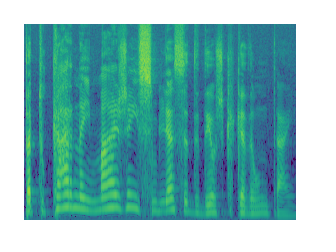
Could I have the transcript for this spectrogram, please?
para tocar na imagem e semelhança de Deus que cada um tem.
